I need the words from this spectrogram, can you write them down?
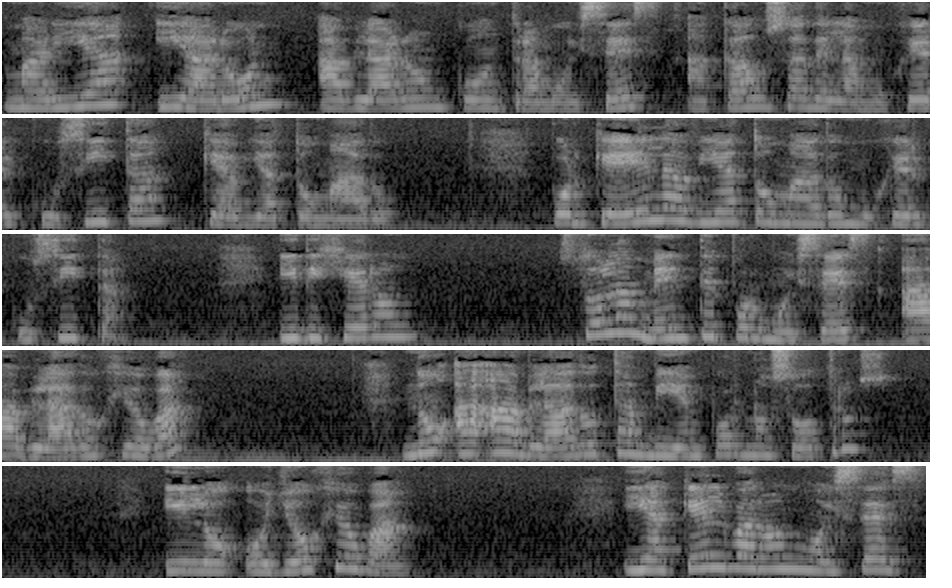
María y Aarón hablaron contra Moisés a causa de la mujer cusita que había tomado, porque él había tomado mujer cusita. Y dijeron, ¿solamente por Moisés ha hablado Jehová? ¿No ha hablado también por nosotros? Y lo oyó Jehová. Y aquel varón Moisés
